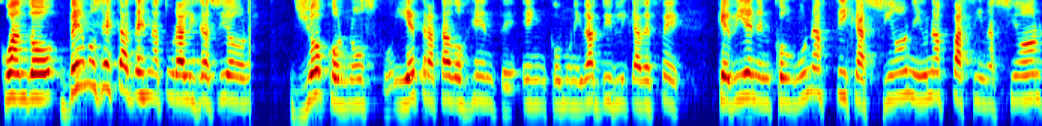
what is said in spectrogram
Cuando vemos esta desnaturalización, yo conozco y he tratado gente en comunidad bíblica de fe que vienen con una fijación y una fascinación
